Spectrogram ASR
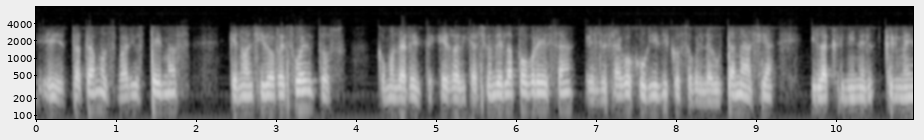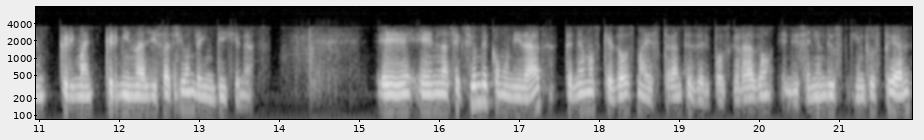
eh, tratamos varios temas que no han sido resueltos, como la erradicación de la pobreza, el rezago jurídico sobre la eutanasia y la criminalización de indígenas. Eh, en la sección de comunidad tenemos que dos maestrantes del posgrado en diseño indus- industrial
